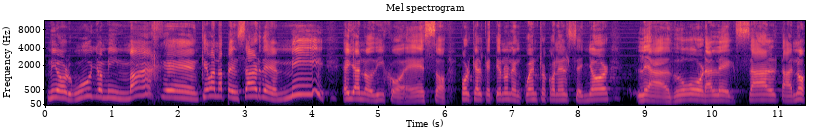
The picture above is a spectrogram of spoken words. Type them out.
mi orgullo, mi imagen? ¿Qué van a pensar de mí? Ella no dijo eso, porque el que tiene un encuentro con el Señor le adora, le exalta, no,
